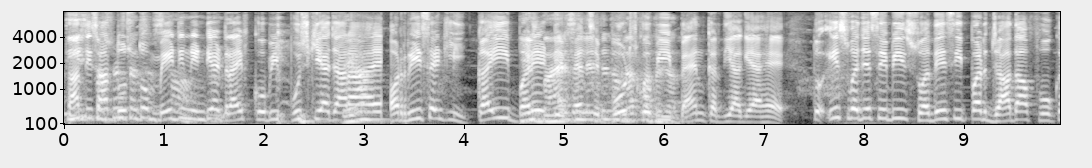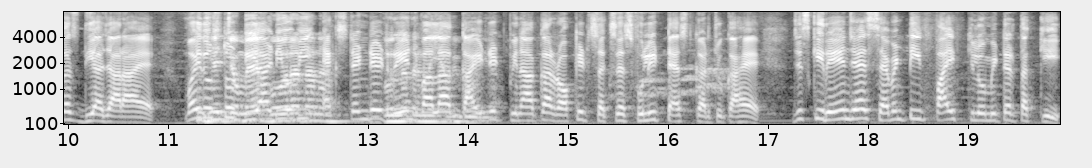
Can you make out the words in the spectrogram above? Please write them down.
साथ ही साथ दोस्तों मेड इन इंडिया ड्राइव को भी पुश किया जा रहा है और रिसेंटली कई बड़े डिफेंस लेते तो को भी बैन कर दिया गया है। तो इस वजह से भी स्वदेशी पर ज़्यादा फोकस दिया जा रहा है। वही दोस्तों डीआरडीओ भी एक्सटेंडेड रेंज वाला guided Pinaka rocket successfully test कर चुका है। जिसकी रेंज है 75 किलोमीटर तक की।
